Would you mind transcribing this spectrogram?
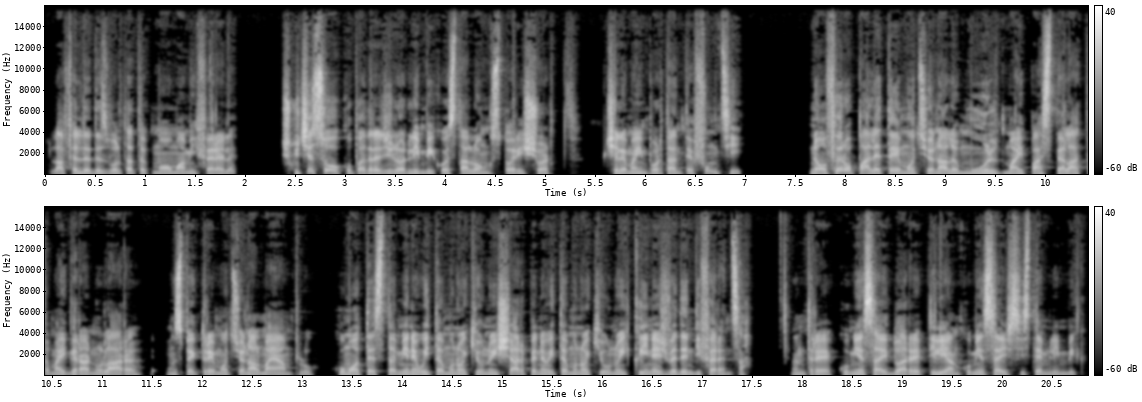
la fel de dezvoltată cum au mamiferele. Și cu ce se ocupă, dragilor, limbicul ăsta, long story short, cele mai importante funcții, ne oferă o paletă emoțională mult mai pastelată, mai granulară, un spectru emoțional mai amplu. Cum o testăm, e ne uităm în ochii unui șarpe, ne uităm în ochii unui câine și vedem diferența între cum e să ai doar reptilian, cum e să ai sistem limbic.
